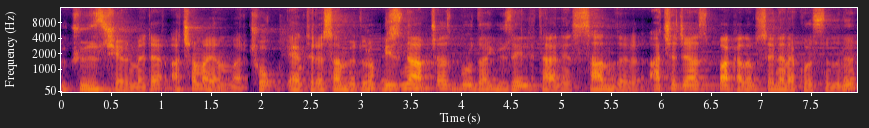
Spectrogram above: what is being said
200 çevirmede açamayan var. Çok enteresan bir durum. Biz ne yapacağız? Burada 150 tane sandığı açacağız. Bakalım Selena kostümünü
